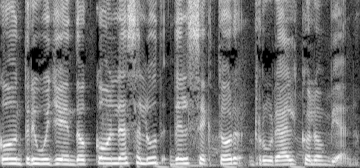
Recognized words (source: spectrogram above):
contribuyendo con la salud del sector rural colombiano.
